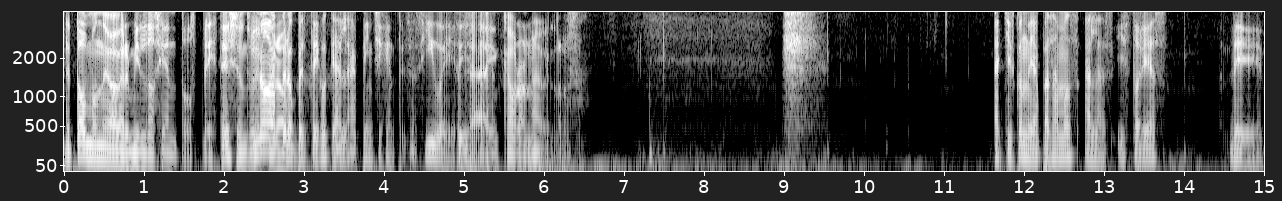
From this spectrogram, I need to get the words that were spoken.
De todo mundo iba a haber 1200 PlayStations, güey. no, pero, pues te dijo que la pinche gente es así, güey. Sí, o sea, está bien cabrona, güey, la raza. Aquí es cuando ya pasamos a las historias de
